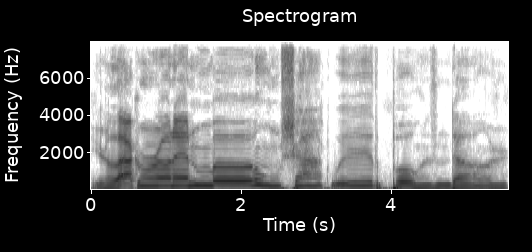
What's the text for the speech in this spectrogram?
you're like a running bow shot with a poison dart.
